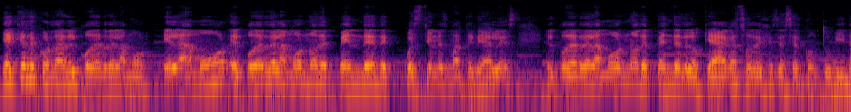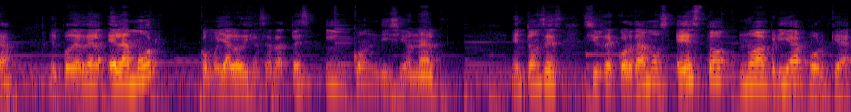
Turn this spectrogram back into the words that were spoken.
Y hay que recordar el poder del amor. El amor, el poder del amor no depende de cuestiones materiales. El poder del amor no depende de lo que hagas o dejes de hacer con tu vida. El poder del el amor como ya lo dije hace rato, es incondicional. Entonces, si recordamos esto, no habría por qué,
